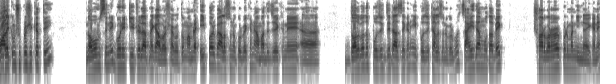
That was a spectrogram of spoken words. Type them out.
আসসালামু আলাইকুম সুপ্রশিক্ষার্থী নবম শ্রেণির গণিত টিউটোরিয়ালে আপনাকে আবার স্বাগতম। আমরা এই পর্বে আলোচনা করব এখানে। আমাদের যে এখানে দলগত প্রজেক্ট যেটা আছে এখানে, এই প্রজেক্টে আলোচনা করব। চাহিদা মোতাবেক সরবরাহের পরিমাণ নির্ণয় এখানে।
